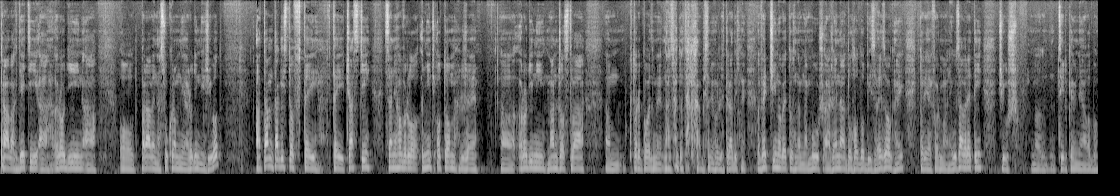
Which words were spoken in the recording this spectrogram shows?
právach detí a rodín a o práve na súkromný a rodinný život. A tam takisto v tej, v tej časti sa nehovorilo nič o tom, že rodiny, manželstva, um, ktoré povedzme, nazvem to tak, aby som nehovoril, že tradičné, väčšinové, to znamená muž a žena, dlhodobý zväzok, hej, ktorý je formálne uzavretý, či už no, církevne alebo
